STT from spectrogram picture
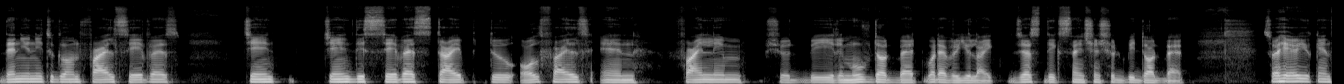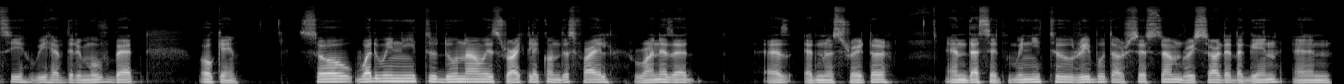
Then you need to go on file save as change change this save as type to all files and file name should be remove.bat whatever you like. Just the extension should be .bat so here you can see we have the remove bat okay. So what we need to do now is right click on this file run as ad as administrator and that's it. We need to reboot our system restart it again and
